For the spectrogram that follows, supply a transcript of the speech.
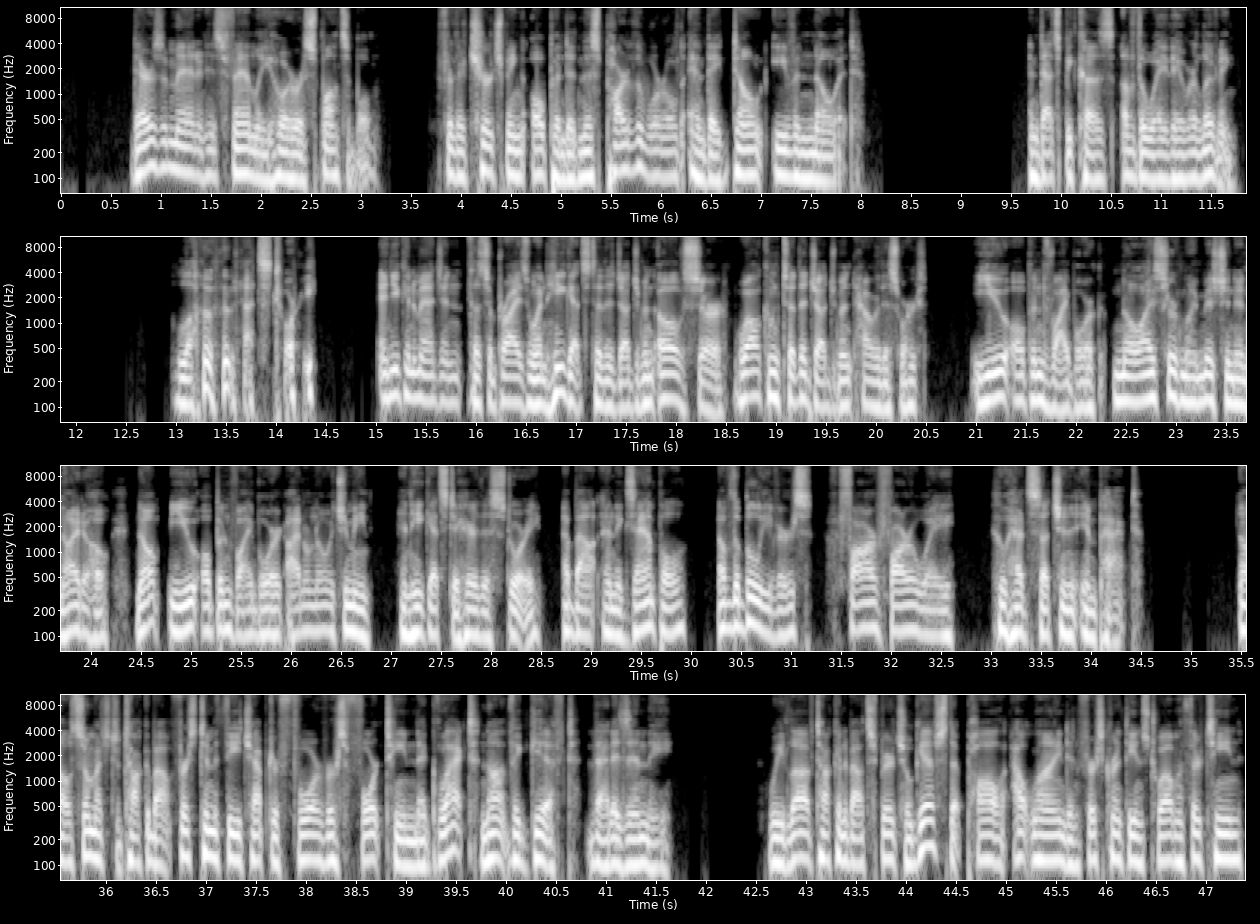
there's a man and his family who are responsible for their church being opened in this part of the world and they don't even know it. And that's because of the way they were living. Love that story. And you can imagine the surprise when he gets to the judgment. Oh, sir, welcome to the judgment, however this works. You opened Vyborg. No, I serve my mission in Idaho. No, you opened Vyborg. I don't know what you mean. And he gets to hear this story about an example of the believers far, far away who had such an impact. Oh, so much to talk about. 1 Timothy chapter 4 verse 14, neglect not the gift that is in thee. We love talking about spiritual gifts that Paul outlined in 1 Corinthians 12 and 13.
